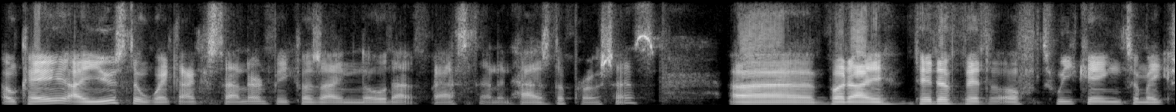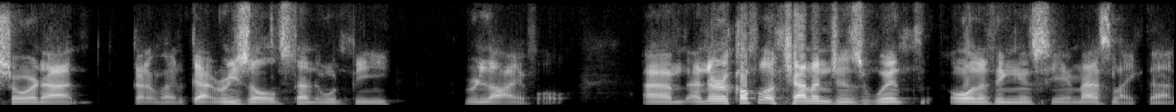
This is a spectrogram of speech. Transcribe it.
okay. I use the WCAG standard because I know that best and it has the process. Uh, but I did a bit of tweaking to make sure that kind of got results that would be reliable. Um, and there are a couple of challenges with auditing a CMS like that.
